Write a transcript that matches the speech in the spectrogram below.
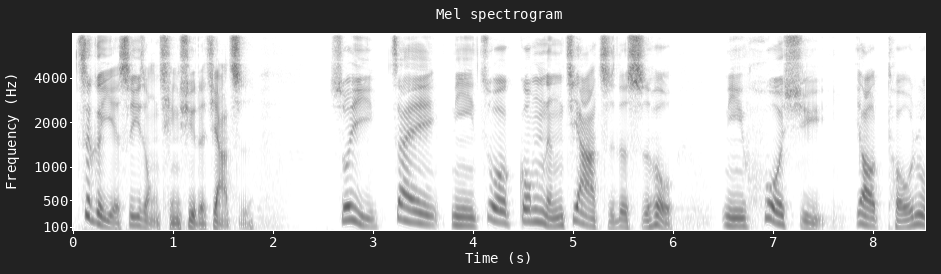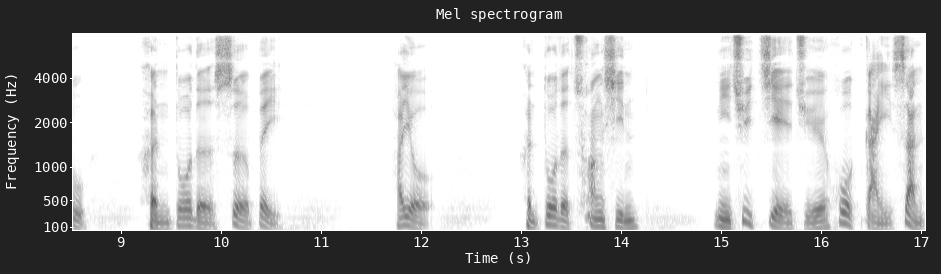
这个也是一种情绪的价值。所以在你做功能价值的时候，你或许要投入很多的设备，还有很多的创新，你去解决或改善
